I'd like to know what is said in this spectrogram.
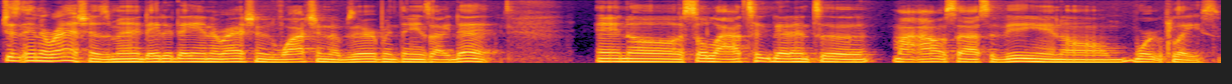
just interactions, man, day to day interactions, watching, observing things like that. And uh, so like I took that into my outside civilian um workplace.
